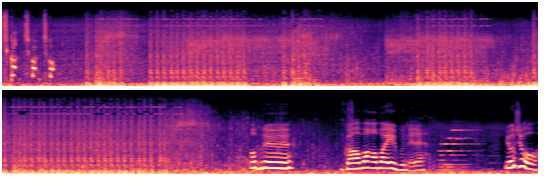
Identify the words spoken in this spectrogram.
近近近危ねえ。ガバガバエイブネね。よいしょ。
